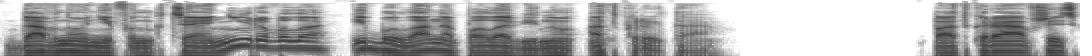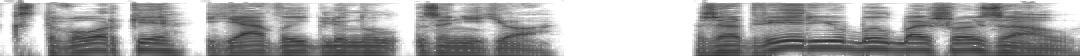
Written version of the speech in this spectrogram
давно не функционировала и была наполовину открыта. Подкравшись к створке, я выглянул за нее. За дверью был большой зал,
